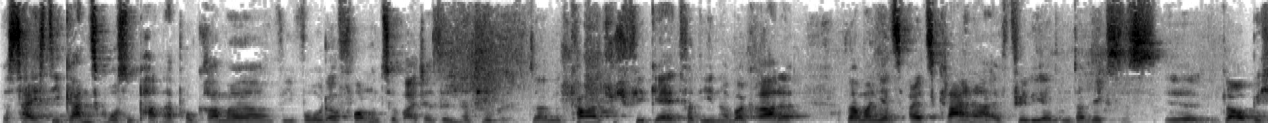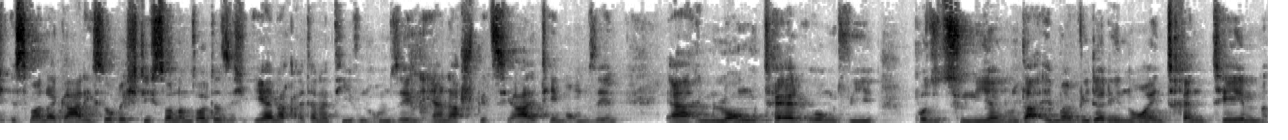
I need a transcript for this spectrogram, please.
Das heißt, die ganz großen Partnerprogramme wie Vodafone und so weiter sind natürlich, damit kann man natürlich viel Geld verdienen, aber gerade wenn man jetzt als kleiner Affiliate unterwegs ist, äh, glaube ich, ist man da gar nicht so richtig, sondern sollte sich eher nach Alternativen umsehen, eher nach Spezialthemen umsehen, eher im Longtail irgendwie positionieren und da immer wieder die neuen Trendthemen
